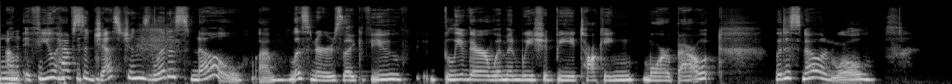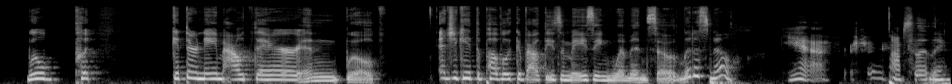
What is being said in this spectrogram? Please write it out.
Um, if you have suggestions, let us know, um, listeners. Like, if you believe there are women we should be talking more about, let us know, and we'll we'll put get their name out there, and we'll educate the public about these amazing women. So let us know. Yeah, for sure. Absolutely.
